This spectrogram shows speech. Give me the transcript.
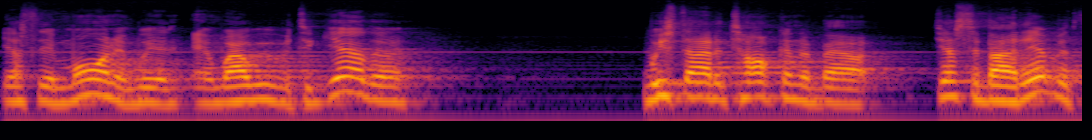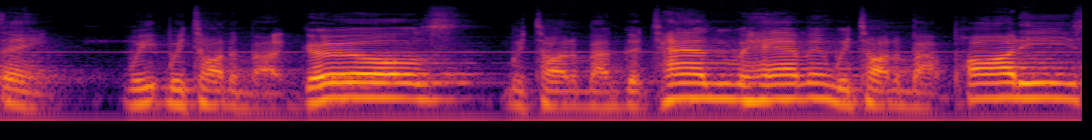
yesterday morning, we, and while we were together, we started talking about just about everything. We, we talked about girls, we talked about good times we were having, we talked about parties.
